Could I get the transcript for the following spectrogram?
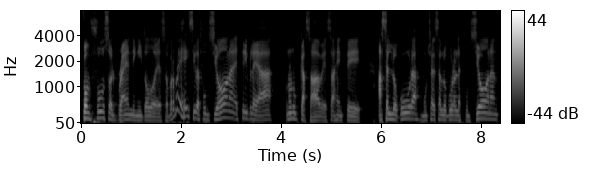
confuso el branding y todo eso. Pero pues, si le funciona, es triple A. Uno nunca sabe. Esa gente hace locuras. Muchas de esas locuras les funcionan.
